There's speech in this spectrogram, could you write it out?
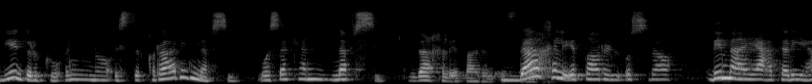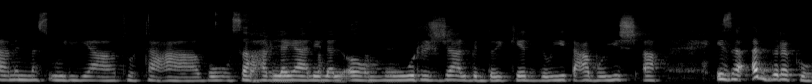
بيدركوا إنه استقرار النفسي وسكن نفسي داخل إطار الأسرة. داخل إطار الأسرة بما يعتريها من مسؤوليات وتعب وسهر صحيح، ليالي صحيح، للأم صحيح. والرجال بده يكد ويتعب ويشقى. إذا أدركوا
